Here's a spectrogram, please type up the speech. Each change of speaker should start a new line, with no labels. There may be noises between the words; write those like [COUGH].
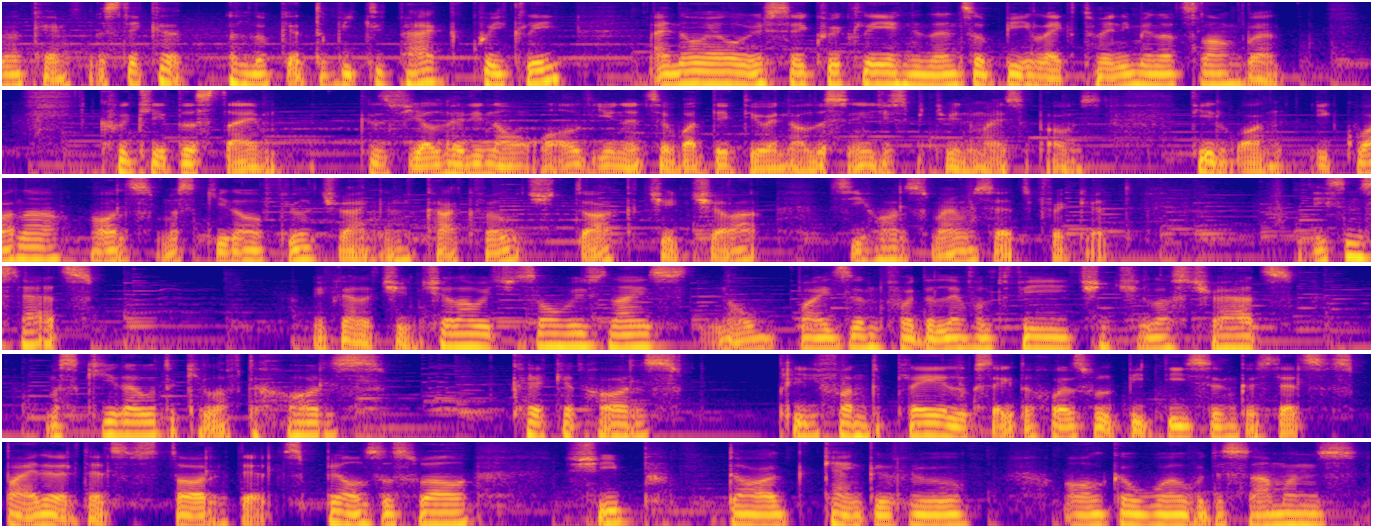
Okay, let's take a, a, look at the weekly pack quickly. I know I always say quickly and it ends up being like 20 minutes long, but quickly this time. Because you already know all the units and what they do and all the synergies between them, I suppose. Tier 1 Iguana, Horse, Mosquito, Field Dragon, Cockroach, Duck, Chinchilla, Seahorse, Marmoset, Cricket. Decent stats. We've got a Chinchilla, which is always nice. No Bison for the level 3 Chinchilla strats. Mosquito to kill off the horse. Cricket horse. Pretty fun to play. Looks like the horse will be decent because that's a spider, that's a stork, there's spells as well. Sheep, dog, kangaroo, all go well with the summons.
